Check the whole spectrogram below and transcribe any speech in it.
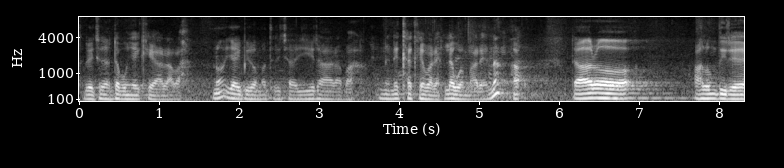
တကယ်ချာတက်ပုံရိုက်ခဲ့ရတာပါနော်ရိုက်ပြီးတော့မှတကယ်ချာရေးထားရတာပါနည်းနည်းခက်ခဲပါတယ်လက်ဝင်ပါတယ်နော်ဟုတ်ဒါကတော့အားလုံးသိတဲ့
